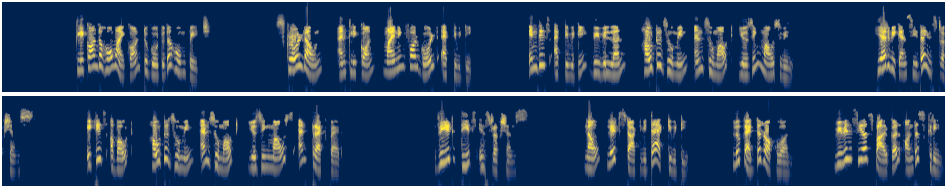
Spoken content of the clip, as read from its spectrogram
Click on the home icon to go to the home page. Scroll down and click on Mining for Gold activity. In this activity, we will learn how to zoom in and zoom out using mouse wheel. Here we can see the instructions. It is about how to zoom in and zoom out using mouse and trackpad. Read these instructions. Now let's start with the activity. Look at the rock wall. We will see a sparkle on the screen.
